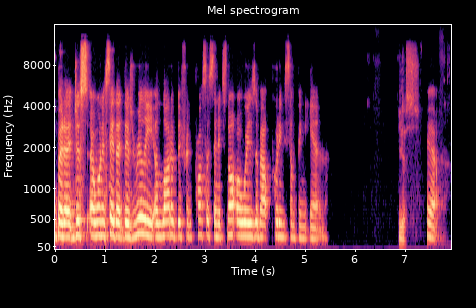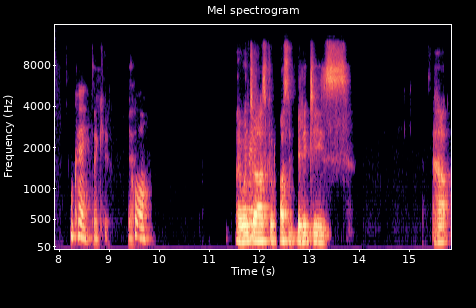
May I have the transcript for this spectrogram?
but i just i want to say that there's really a lot of different process and it's not always about putting something in. Yes. Yeah. Okay. Thank you. Yeah. cool. I want to ask for possibilities. How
